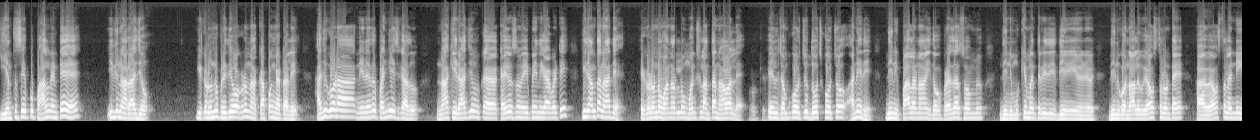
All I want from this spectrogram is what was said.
ఎంతసేపు పాలన అంటే ఇది నా రాజ్యం. ఇక్కడ ఉన్న ప్రతి ఒక్కడు నాకు కప్పం కట్టాలి. అది కూడా నేనేదో పని చేసి కాదు. నాకు ఈ రాజ్యం కైవసం అయిపోయింది కాబట్టి ఇదంతా నాదే. ఇక్కడ ఉన్న వనరులు మనుషులు అంతా నా వాళ్ళే. వీళ్ళని చంపుకోవచ్చు దోచుకోవచ్చు అనేది దీనికి పాలన ఇది ఒక ప్రజాస్వామ్యం దీని ముఖ్యమంత్రి దీని దీనికి నాలుగు వ్యవస్థలు ఉంటాయి. ఆ వ్యవస్థలన్నీ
